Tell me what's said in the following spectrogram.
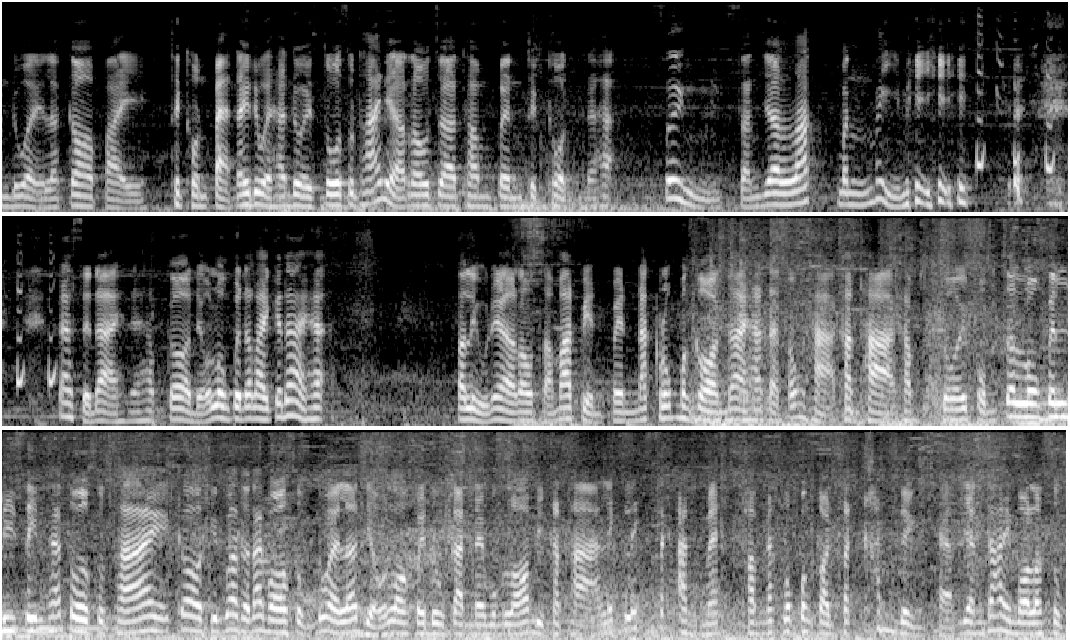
นด้วย แล้วก็ไปถึกทน 8 ได้ด้วยฮะโดยตัวสุดท้ายเนี่ยเราจะทำเป็นถึกทนนะฮะซึ่งสัญลักษณ์มันไม่มี น่าเสียดายนะครับ ก็เดี๋ยวลงเป็นอะไรก็ได้ฮะ ตะหลิวเนี่ยเราสามารถเปลี่ยนเป็นนักรบมังกรได้ฮะแต่ต้องหาคาถาครับ โดยผมจะลงเป็นลีซินฮะตัวสุดท้าย ก็คิดว่าจะได้บอสุกด้วยแล้วเดี๋ยวลองไปดูกันในวงล้อมีคาถาเล็ก ๆ สักอันไหมทำนักรบมังกรสักขั้นหนึ่งแถมยังได้มรสุม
